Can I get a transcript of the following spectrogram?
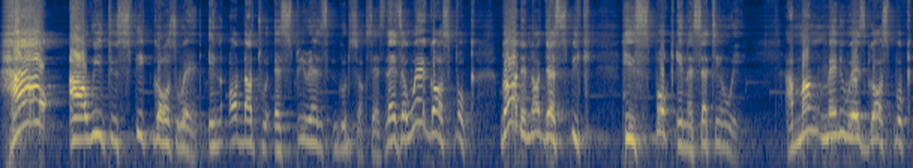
how are we to speak God's word in order to experience good success? There's a way God spoke. God did not just speak, He spoke in a certain way. Among many ways God spoke,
